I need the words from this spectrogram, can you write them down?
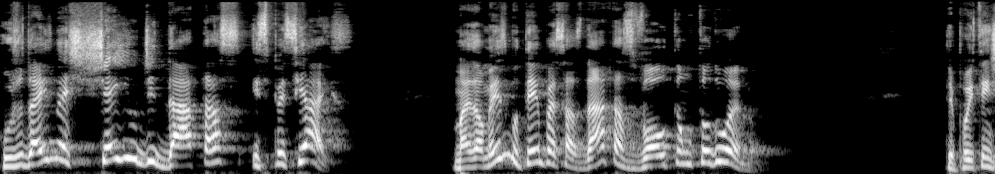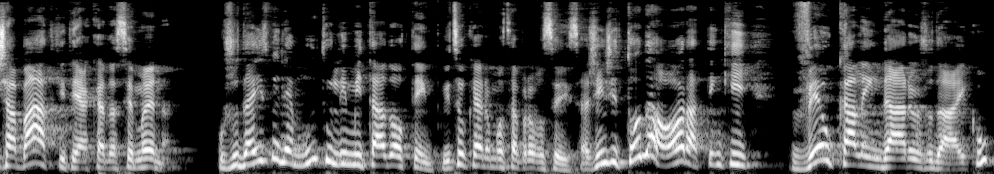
O judaísmo é cheio de datas especiais. Mas ao mesmo tempo essas datas voltam todo ano. Depois tem Shabat, que tem a cada semana. O judaísmo ele é muito limitado ao tempo. Isso eu quero mostrar para vocês. A gente toda hora tem que ver o calendário judaico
